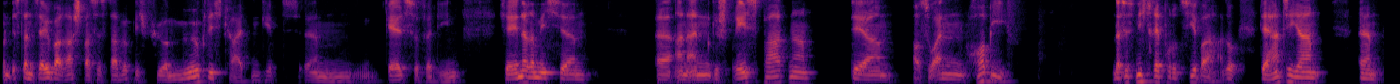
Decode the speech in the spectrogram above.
und ist dann sehr überrascht, was es da wirklich für Möglichkeiten gibt, ähm, Geld zu verdienen. Ich erinnere mich ähm, äh, an einen Gesprächspartner, der aus so einem Hobby, das ist nicht reproduzierbar, also der hatte ja, ähm,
